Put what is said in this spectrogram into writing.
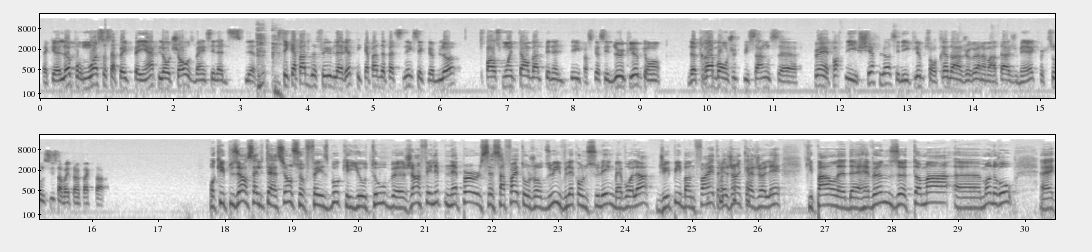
Fait que là, pour moi, ça, ça peut être payant. Puis l'autre chose, ben, c'est la discipline. Si tu es capable de suivre le rythme, tu es capable de patiner avec ces clubs-là, tu passes moins de temps au banc de pénalité parce que c'est deux clubs qui ont de très bons jeux de puissance. Euh, peu importe les chiffres, là, c'est des clubs qui sont très dangereux en avantage numérique. Fait que ça aussi, ça va être un facteur. OK, plusieurs salutations sur Facebook et YouTube. Euh, Jean-Philippe Nepper, c'est sa fête aujourd'hui. Il voulait qu'on le souligne. Ben voilà, JP, bonne fête. Régent Cajolet qui parle de Heavens. Thomas euh, Monroe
